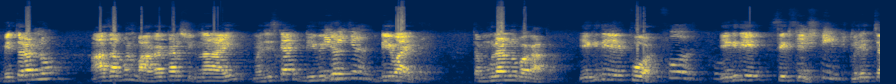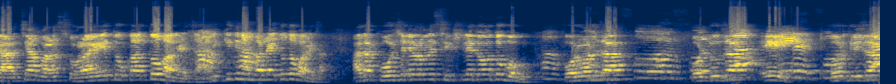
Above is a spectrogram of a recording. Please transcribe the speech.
मित्रांनो आज आपण भागाकार शिकणार आहे. म्हणजेच काय? डिव्हिजन Division. डिवाइड तर मुलांनो बघा आता. हे किती आहे? फोर फोर हे किती आहे? सिक्स्टीन 16. म्हणजे चारच्या बारा सोळा येतो का? तो बघायचा. हा, आणि किती हा. नंबरला येतो? तो बघायचा. आता फोरच्या टेबलमध्ये सिक्स्टीन येतो का? तो बघू. फोर वन जा फोर फोर टू जा एट फोर थ्री जा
